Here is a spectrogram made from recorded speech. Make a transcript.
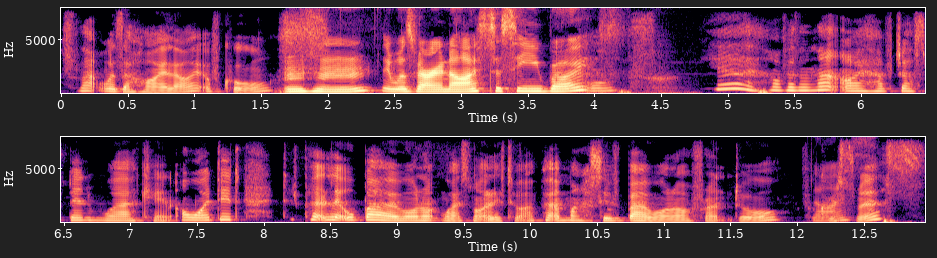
so that was a highlight, of course. Mm-hmm. It was very nice to see you both. Yeah, other than that, I have just been working. Oh, I did did put a little bow on. our- Well, it's not a little. I put a massive bow on our front door for Nice. Christmas,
